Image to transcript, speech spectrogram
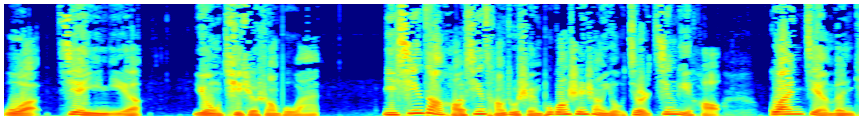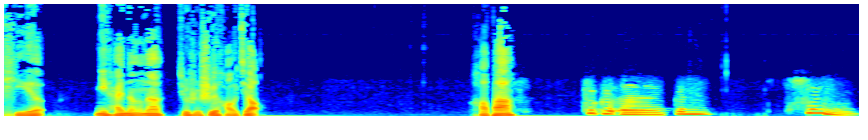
我建议你用气血双补丸。你心脏好，心藏住神，不光身上有劲儿，精力好，关键问题，你还能呢，就是睡好觉。好吧，这个嗯，跟肾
